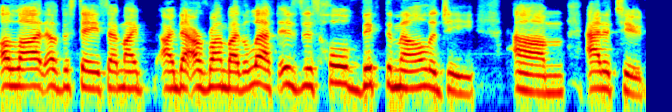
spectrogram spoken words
a lot of the states that uh, that are run by the left is this whole victimology um, attitude.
